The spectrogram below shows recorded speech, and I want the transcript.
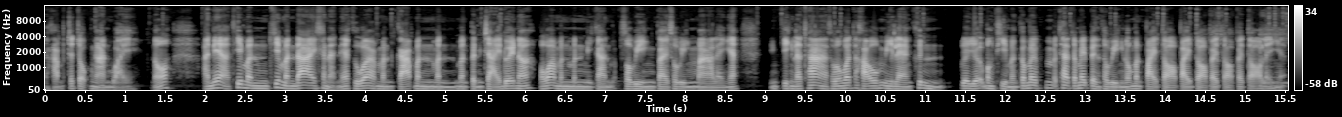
นะครับ จะจบงานไว เนาะอันเนี้ยที่มันที่มันได้ขนาดเนี้ยคือว่ามันกราฟมันมันมันเป็นใจด้วยเนาะเพราะว่ามันมันมีการแบบสวิงไปสวิงมาอะไรเงี้ย จริง ๆ แล้วถ้าสมมติว่าถ้าเขามีแรงขึ้นเยอะๆบางทีมันก็ไม่แทบจะไม่เป็นสวิงแล้วมันไปต่อไปต่อไปต่อไปต่ออะไรเงี้ย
